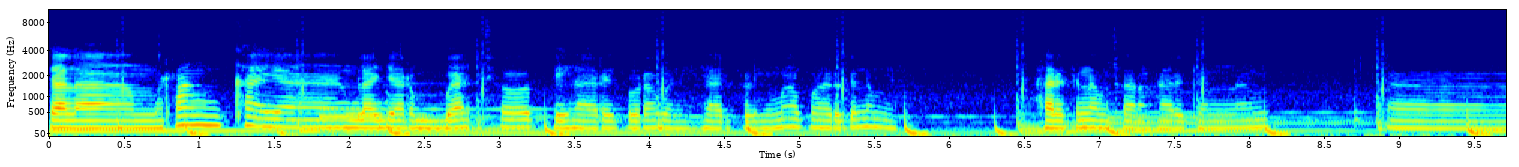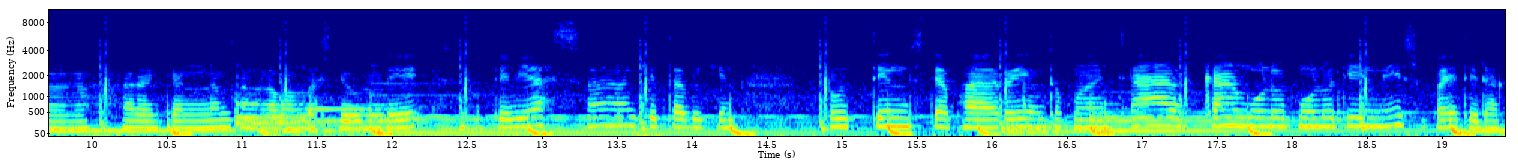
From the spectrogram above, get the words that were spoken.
Dalam rangkaian belajar bacot di hari berapa nih? Hari kelima apa hari keenam nih? Hari keenam sekarang, hari keenam. Uh, hari keenam tanggal 18 Juli seperti biasa kita bikin rutin setiap hari untuk melancarkan mulut-mulut ini supaya tidak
